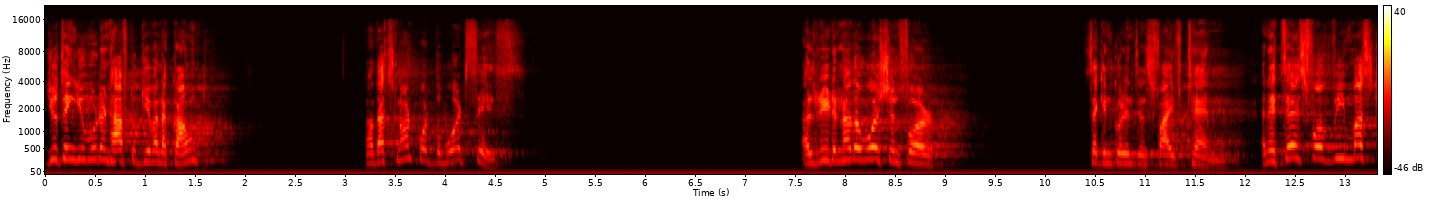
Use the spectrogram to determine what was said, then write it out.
You think you wouldn't have to give an account? Now, that's not what the word says. I'll read another version for 2 Corinthians 5:10 and it says for we must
